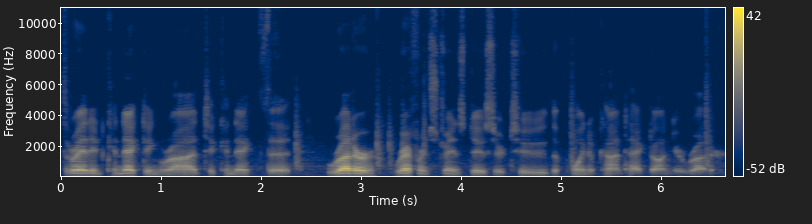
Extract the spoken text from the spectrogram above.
threaded connecting rod to connect the rudder reference transducer to the point of contact on your rudder.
